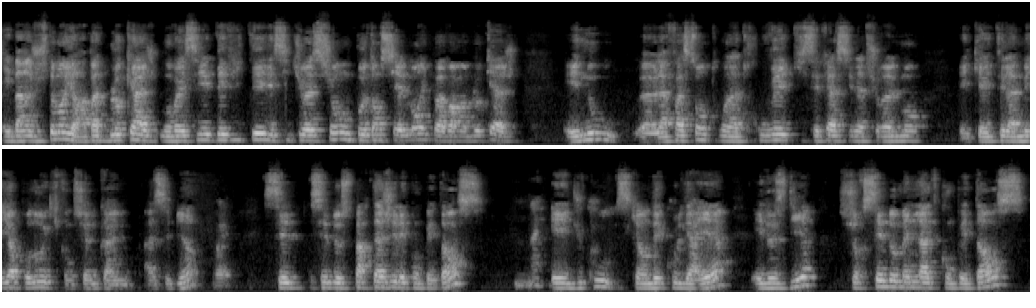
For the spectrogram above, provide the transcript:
et eh ben justement il n'y aura pas de blocage. on va essayer d'éviter les situations où potentiellement il peut y avoir un blocage. Et nous, euh, la façon qu'on a trouvé qui s'est fait assez naturellement et qui a été la meilleure pour nous et qui fonctionne quand même assez bien, c'est de se partager les compétences et du coup, ce qui en découle derrière, et de se dire sur ces domaines-là de compétences,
